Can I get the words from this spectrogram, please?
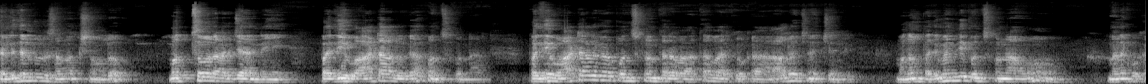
తల్లిదండ్రుల సమక్షంలో మొత్తం రాజ్యాన్ని పది వాటాలుగా పంచుకున్నారు. పది వాటాలుగా పంచుకున్న తర్వాత వారికి ఒక ఆలోచన వచ్చింది. మనం పది మంది పంచుకున్నాము మనకు ఒక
